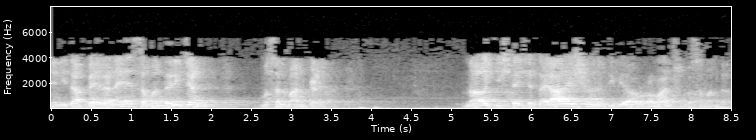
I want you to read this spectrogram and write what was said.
یعنی دا پهلنې سمندري جنگ مسلمان کړي ناغه کشته چې تیار شو دی بیا روان شو په سمندر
